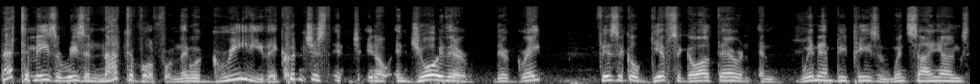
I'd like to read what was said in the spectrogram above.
That to me is a reason not to vote for them. They were greedy. They couldn't just you know enjoy their their great physical gifts and go out there and, and win MVPs and win Cy Youngs.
